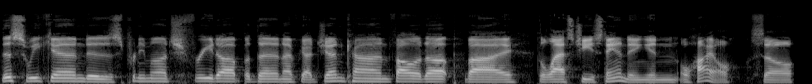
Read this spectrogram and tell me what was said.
this weekend is pretty much freed up, but then I've got Gen Con followed up by the last cheese standing in Ohio. So a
